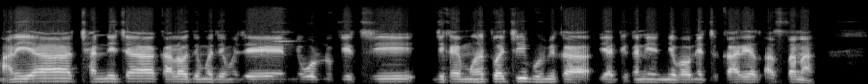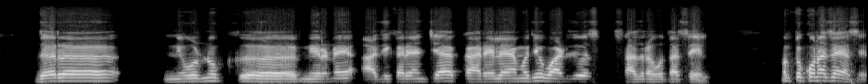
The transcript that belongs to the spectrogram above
आणि या छाननीच्या कालावधीमध्ये म्हणजे निवडणुकीची जी काही महत्वाची भूमिका या ठिकाणी निभावण्याचं कार्य असताना जर निवडणूक निर्णय अधिकाऱ्यांच्या कार्यालयामध्ये वाढदिवस साजरा होत असेल मग तो कोणाचाही असेल.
